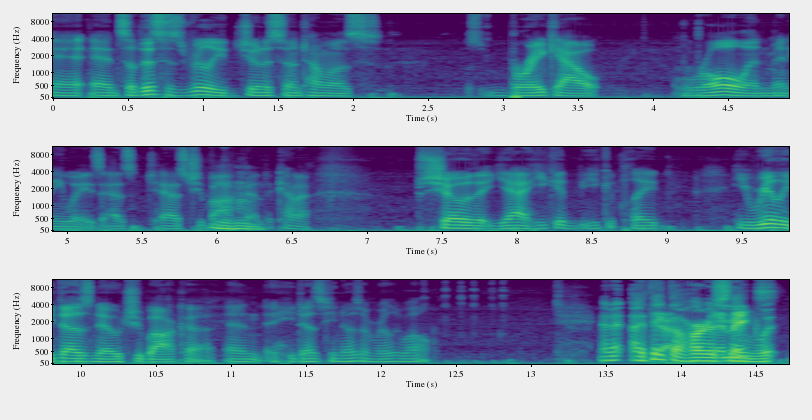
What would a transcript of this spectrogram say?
and, and so this is really Joonas Suotamo's breakout role in many ways as as Chewbacca to kind of show that yeah he could he could play he really does know Chewbacca and he does he knows him really well. And I- I think Yeah, the hardest thing. makes- wi-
